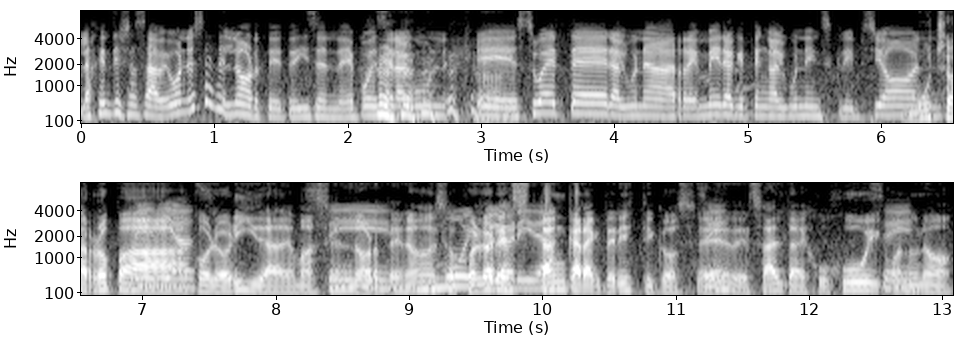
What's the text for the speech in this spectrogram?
la gente ya sabe. Bueno, ese es del norte, te dicen. eh, puede ser algún eh, suéter, alguna remera que tenga alguna inscripción. Mucha ropa medias. colorida, además, Sí, el norte, ¿no? Esos colores colorida. tan característicos ¿eh? Sí. de Salta, de Jujuy, Sí. cuando uno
